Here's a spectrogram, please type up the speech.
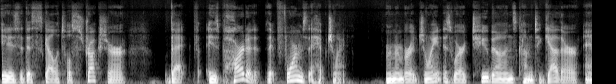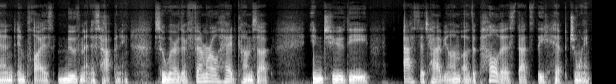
It is the skeletal structure that is part of it that forms the hip joint. Remember, a joint is where two bones come together and implies movement is happening. So where the femoral head comes up into the acetabulum of the pelvis, that's the hip joint.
